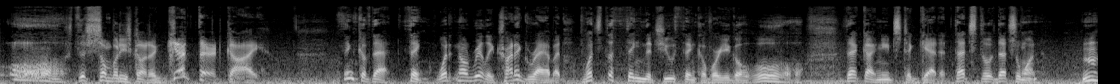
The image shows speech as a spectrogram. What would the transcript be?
oh, this somebody's got to get that guy? Think of that thing. What? No, really, try to grab it. What's the thing that you think of where you go, oh, that guy needs to get it? That's the that's the one. Hmm.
